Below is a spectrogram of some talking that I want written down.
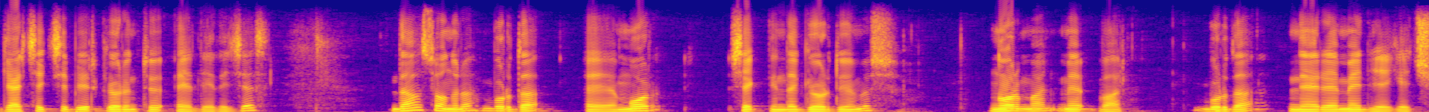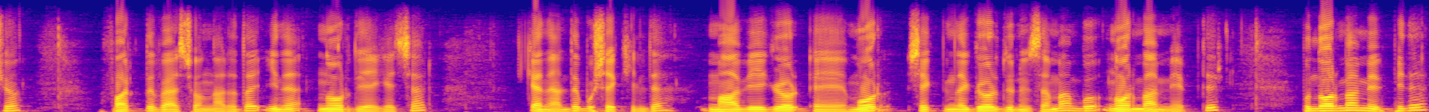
gerçekçi bir görüntü elde edeceğiz. Daha sonra burada e, mor şeklinde gördüğümüz normal map var. Burada NRM diye geçiyor. Farklı versiyonlarda da yine NOR diye geçer. Genelde bu şekilde mavi gör, e, mor şeklinde gördüğünüz zaman bu normal map'tir. Bu normal map ile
